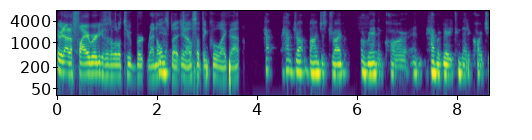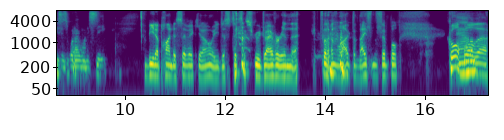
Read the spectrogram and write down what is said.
maybe not a Firebird because it's a little too Burt Reynolds, yeah. but you know, something cool like that. Have, have Bond just drive a random car and have a very kinetic car chase is what I want to see. Beat up Honda Civic, you know, where he just sticks a screwdriver in the it's unlocked, nice and simple. Cool. Yeah, well, I uh,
